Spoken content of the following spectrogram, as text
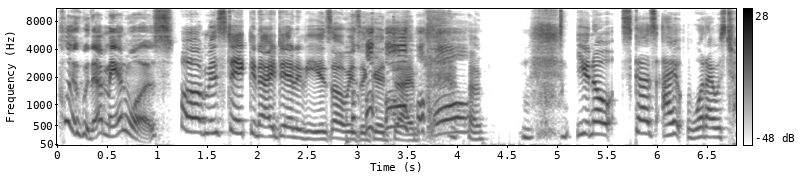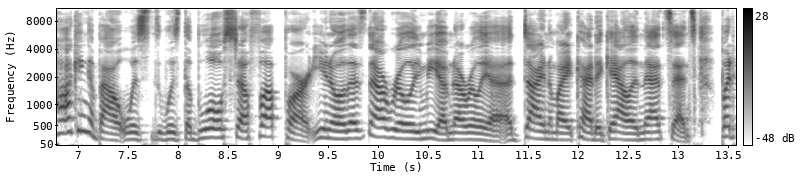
clue who that man was. Oh, mistaken identity is always a good time. Uh, you know, Scuzz, I what I was talking about was was the blow stuff up part. You know, that's not really me. I'm not really a, a dynamite kind of gal in that sense. But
